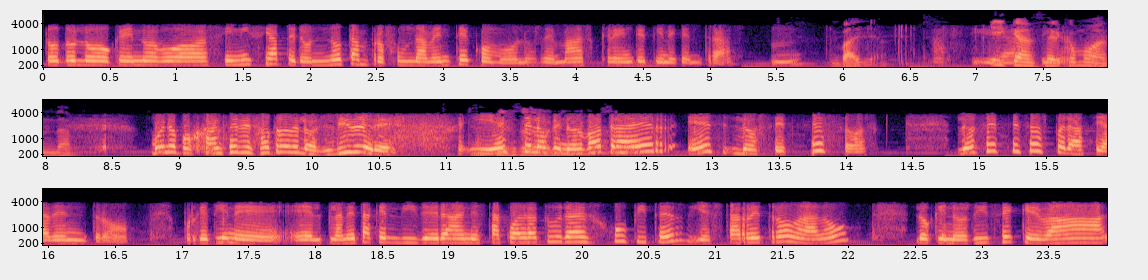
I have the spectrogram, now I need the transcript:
todo lo que nuevo se inicia pero no tan profundamente como los demás creen que tiene que entrar ¿m? Vaya. Así ¿Y Cáncer, cómo anda? Bueno, pues cáncer es otro de los líderes. Y Cáncer es este lo que nos va a traer es los excesos. Los excesos, pero hacia adentro. Porque tiene el planeta que lidera en esta cuadratura es Júpiter y está retrógrado, lo que nos dice que va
